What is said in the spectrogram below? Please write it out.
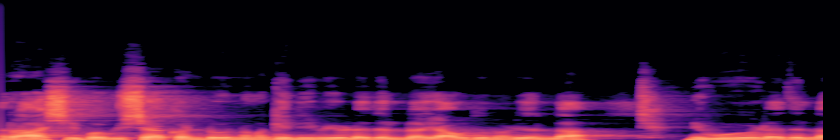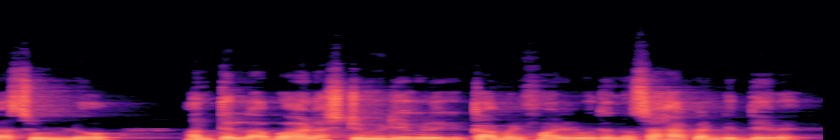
ರಾಶಿ ಭವಿಷ್ಯ ಕಂಡು ನಮಗೆ ನೀವು ಹೇಳೋದೆಲ್ಲ ಯಾವುದು ನಡೆಯಲ್ಲ, ನೀವು ಹೇಳೋದೆಲ್ಲ ಸುಳ್ಳು. ಅಂತೆಲ್ಲ ಬಹಳಷ್ಟು ವಿಡಿಯೋಗಳಿಗೆ ಕಾಮೆಂಟ್ ಮಾಡಿರುವುದನ್ನು ಸಹ ಕಂಡಿದ್ದೇವೆ.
